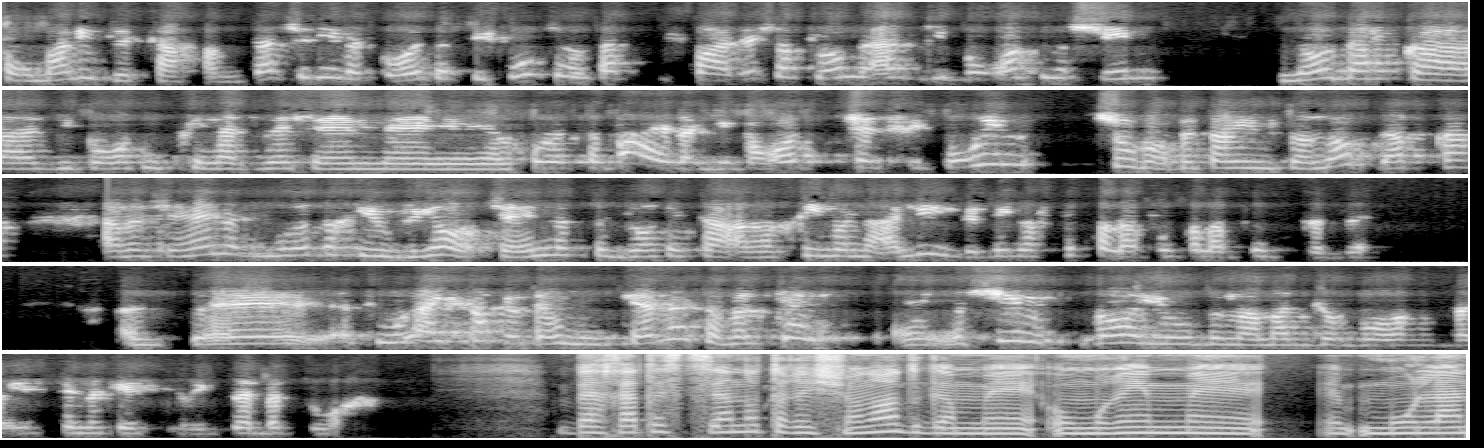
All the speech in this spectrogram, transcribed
פורמלית זה ככה, מצד שני, את קוראת את הספרות של אותה תקופה, יש לך לא מעט גיבורות נשים לא דווקא גיבורות מבחינת זה שהן אה, הלכו לצבא, אלא גיבורות של סיפורים, שוב, הרבה פעמים זונות דווקא, אבל שהן הדמויות החיוביות, שהן מצגות את הערכים הנעלים, ומין הפוך על הפוך על הפוך כזה. אז אה, התמונה היא קצת יותר מורכבת, אבל כן, אה, נשים לא היו במעמד גבוה בסצנה הקיסרית, זה בטוח. באחת הסצנות הראשונות גם אה, אומרים, אה, מולן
